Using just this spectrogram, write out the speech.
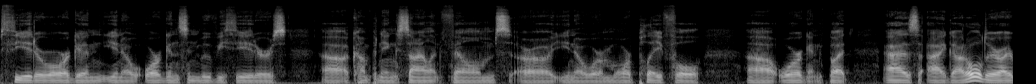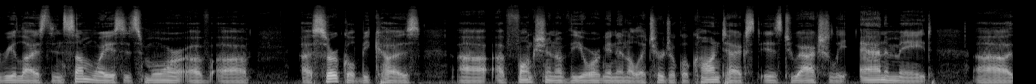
theater organ, you know, organs in movie theaters uh, accompanying silent films, you know, or more playful uh, organ. But as I got older, I realized in some ways it's more of a, a circle because uh, a function of the organ in a liturgical context is to actually animate uh,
